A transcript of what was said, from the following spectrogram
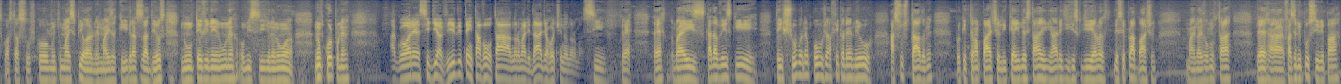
A Costa Sul ficou muito mais pior, né? Mas aqui, graças a Deus, não teve nenhum né, homicídio, né? Numa, num corpo, né? Agora é seguir a vida e tentar voltar à normalidade, à rotina normal. Sim, é, é. Mas cada vez que tem chuva, né, o povo já fica né, meio assustado, né? Porque tem uma parte ali que ainda está em área de risco de ela descer para baixo. Né? Mas nós vamos estar né, fazendo o impossível para estar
